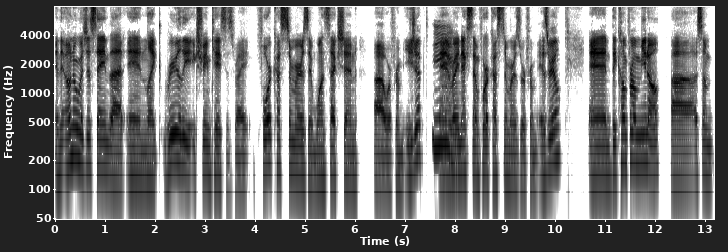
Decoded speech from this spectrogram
And the owner was just saying that in like really extreme cases, right? Four customers in one section uh, were from Egypt, and right next to them, four customers were from Israel, and they come from you know uh, some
